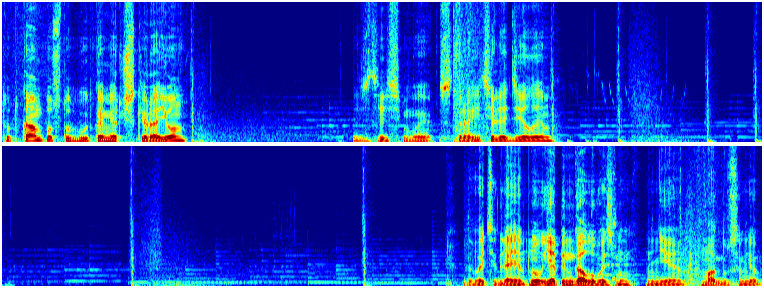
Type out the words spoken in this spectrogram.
Тут кампус, тут будет коммерческий район. Здесь мы строителя делаем. Давайте глянем. Ну, я пингалу возьму. Не Магнуса. Мне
